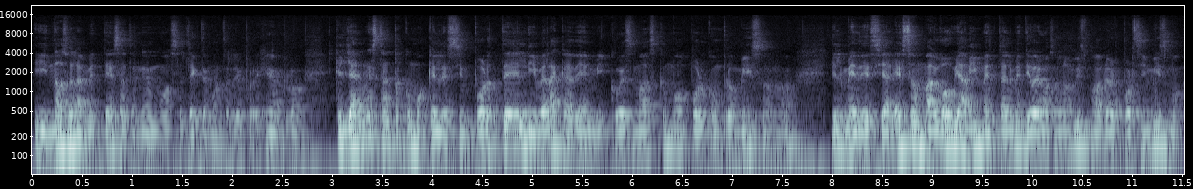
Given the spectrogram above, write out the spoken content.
y no solamente esa, tenemos el TEC de Monterrey, por ejemplo, que ya no es tanto como que les importe el nivel académico, es más como por compromiso, ¿no? Y él me decía, eso me agobia a mí mentalmente, y volvemos a lo mismo, hablar por sí mismo.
